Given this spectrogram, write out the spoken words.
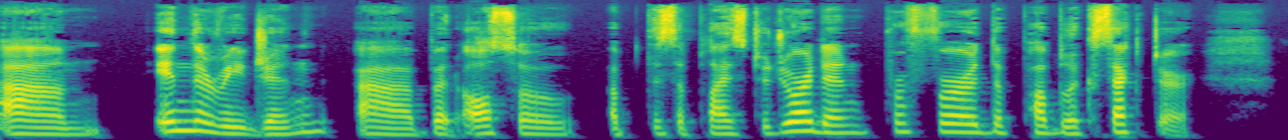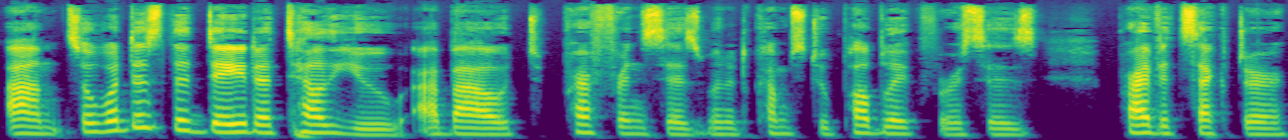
um, in the region, uh, but also uh, this applies to Jordan, prefer the public sector. Um, so, what does the data tell you about preferences when it comes to public versus private sector,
